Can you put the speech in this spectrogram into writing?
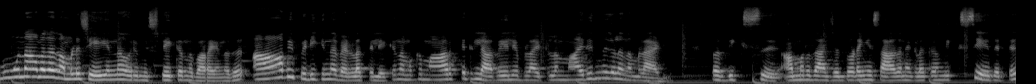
മൂന്നാമത് നമ്മൾ ചെയ്യുന്ന ഒരു മിസ്റ്റേക്ക് എന്ന് പറയുന്നത് ആവി പിടിക്കുന്ന വെള്ളത്തിലേക്ക് നമുക്ക് മാർക്കറ്റിൽ അവൈലബിൾ ആയിട്ടുള്ള മരുന്നുകൾ നമ്മൾ ആഡ് ചെയ്യും. ഇപ്പോൾ വിക്സ് അമൃതാഞ്ചൻ തുടങ്ങിയ സാധനങ്ങളൊക്കെ മിക്സ് ചെയ്തിട്ട്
